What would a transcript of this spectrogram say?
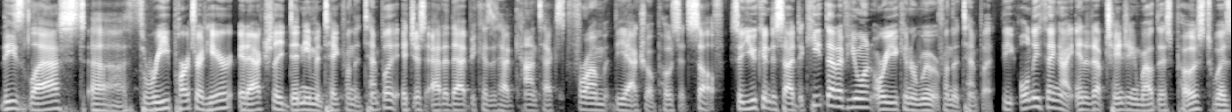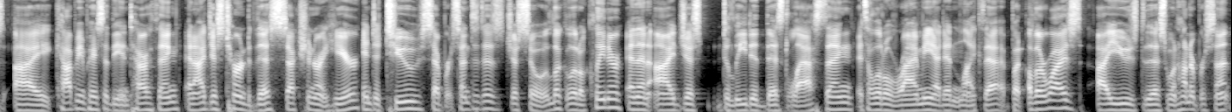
These last uh, three parts parts right here, it actually didn't even take from the template. It just added that because it had context from the actual post itself. So you can decide to keep that if you want, or you can remove it from the template. The only thing I ended up changing about this post was I copy and pasted the entire thing and I just turned this section right here into two separate sentences just so it would look a little cleaner. And then I just deleted this last thing. It's a little rhymy. I didn't like that. But otherwise, I used this 100%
